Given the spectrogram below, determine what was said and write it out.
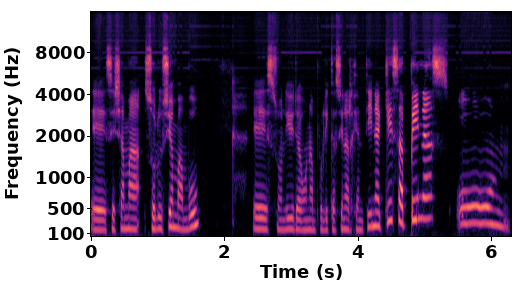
Eh, se llama Solución Bambú. Es un libro, una publicación argentina, que es apenas un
